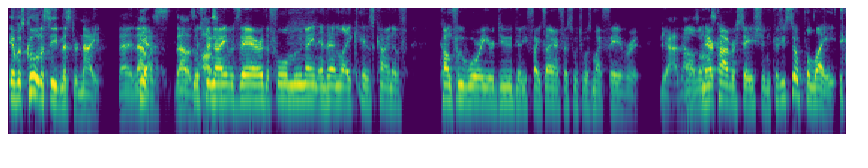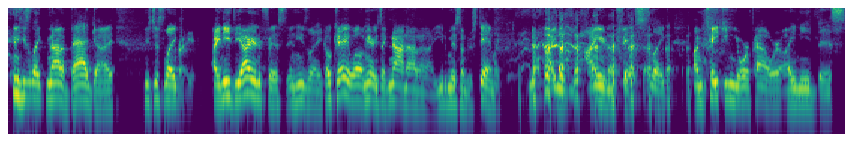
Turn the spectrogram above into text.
it was cool to see mr knight that, that Yeah. was that was mr awesome. knight was there the full moon knight and then like his kind of kung fu warrior dude that he fights iron fist which was my favorite yeah that um, was in their conversation because he's so polite and he's like not a bad guy he's just like Right. I need the Iron Fist. And he's like, okay, well, I'm here. He's like, nah, nah, nah, nah, you misunderstand. Like, no, I need the Iron Fist. Like, I'm taking your power. I need this.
